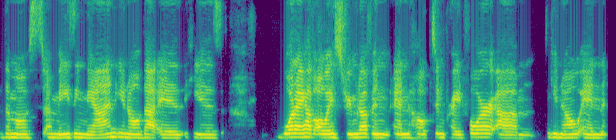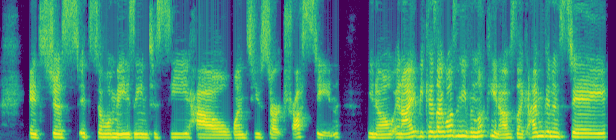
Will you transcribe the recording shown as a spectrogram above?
the most amazing man you know that is he is what i have always dreamed of and, and hoped and prayed for um you know and it's just it's so amazing to see how once you start trusting you know and i because i wasn't even looking i was like i'm gonna stay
